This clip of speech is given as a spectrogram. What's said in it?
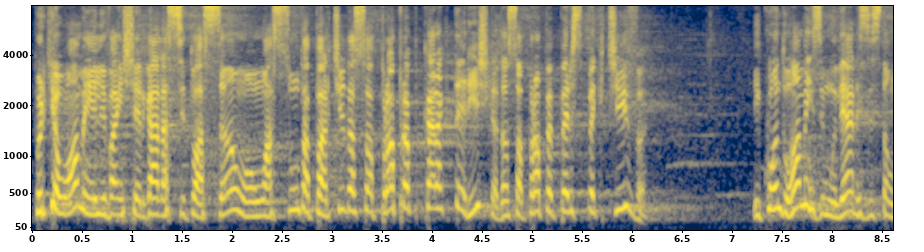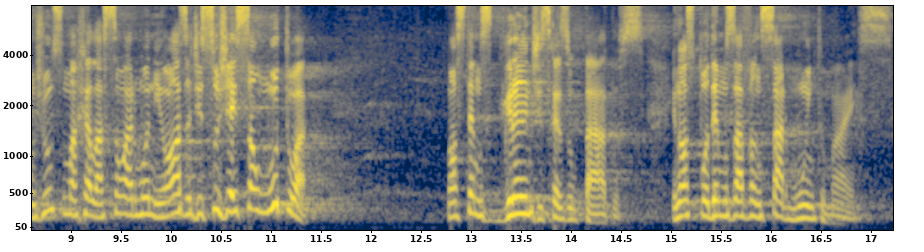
Porque o homem ele vai enxergar a situação ou um assunto a partir da sua própria característica, da sua própria perspectiva. E quando homens e mulheres estão juntos numa relação harmoniosa de sujeição mútua, nós temos grandes resultados e nós podemos avançar muito mais.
